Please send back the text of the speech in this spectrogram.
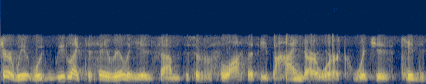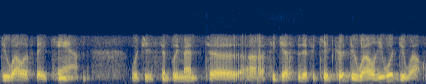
Sure. We, what we'd like to say really is um, the sort of a philosophy behind our work, which is kids do well if they can, which is simply meant to uh, suggest that if a kid could do well, he would do well.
